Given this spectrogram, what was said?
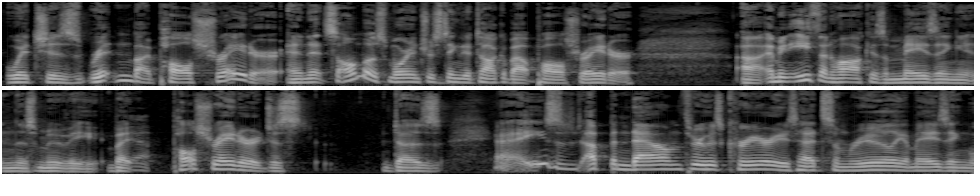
which is written by Paul Schrader, and it's almost more interesting to talk about Paul Schrader. Uh, I mean, Ethan Hawke is amazing in this movie, but Yeah. Paul Schrader just does. uh, He's up and down through his career. He's had some really amazing.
